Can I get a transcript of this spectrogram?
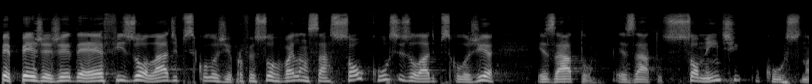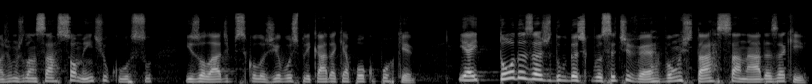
PPGG DF Isolado de Psicologia. Professor, vai lançar só o curso Isolado de Psicologia? Exato, exato. Somente o curso. Nós vamos lançar somente o curso Isolado de Psicologia. Eu vou explicar daqui a pouco por quê. E aí todas as dúvidas que você tiver vão estar sanadas aqui.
